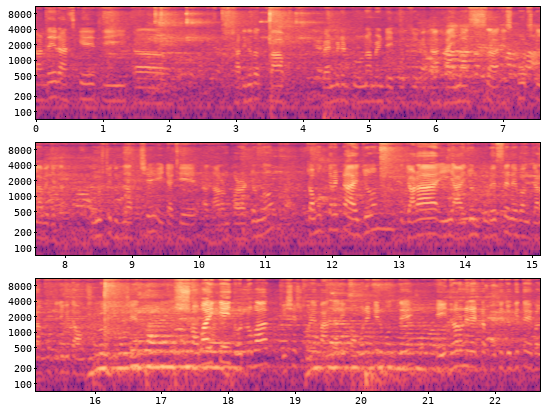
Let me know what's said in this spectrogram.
তাদের আজকে এই স্বাধীনতা কাপ, ব্যাডমিন্টন টুর্নামেন্ট এই প্রতিযোগিতা, হাইমাস স্পোর্টস ক্লাবে যেটা অনুষ্ঠিত যাচ্ছে, এটাকে ধারণ করার জন্য চমৎকার একটা আয়োজন। যারা এই আয়োজন করেছেন এবং যারা প্রতিযোগিতা অংশগ্রহণ করছেন, সবাইকেই ধন্যবাদ। বিশেষ করে বাঙালি কমিউনিটির মধ্যে এই ধরনের একটা প্রতিযোগিতা এবং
